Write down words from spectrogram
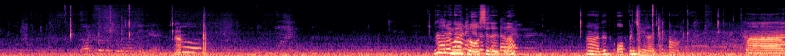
ക്ലോസ് ചെയ്ത് വെക്കണം ആ അത് ഓപ്പൺ ചെയ്യണമായിരിക്കും ആ ഓക്കെ. വാവ്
